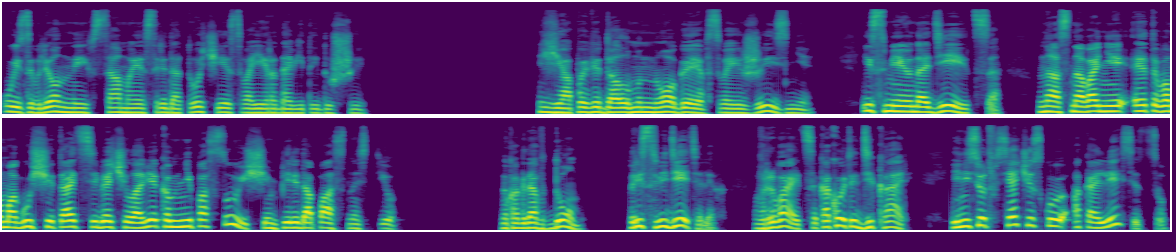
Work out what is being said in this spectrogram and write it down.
уязвленный в самое средоточие своей родовитой души. «Я повидал многое в своей жизни и смею надеяться, на основании этого могу считать себя человеком, не пасующим перед опасностью. Но когда в дом, при свидетелях, врывается какой-то дикарь и несет всяческую околесицу,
